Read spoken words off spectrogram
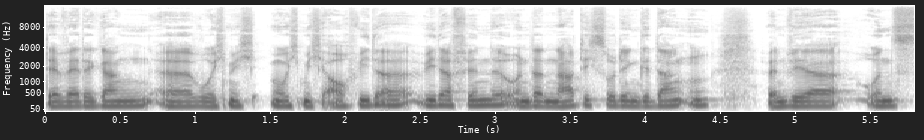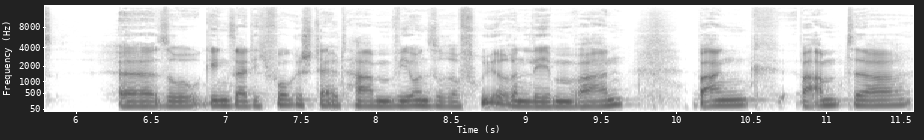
der Werdegang, äh, wo ich mich, wo ich mich auch wieder, wiederfinde. Und dann hatte ich so den Gedanken, wenn wir uns äh, so gegenseitig vorgestellt haben, wie unsere früheren Leben waren. Bank, Beamter,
